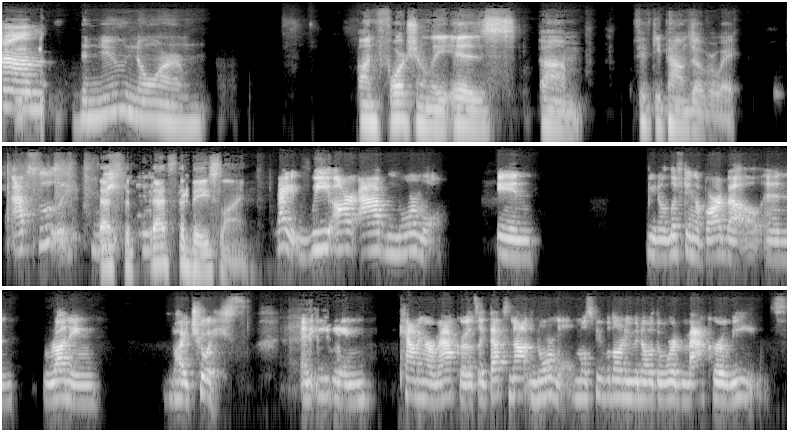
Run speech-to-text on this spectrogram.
Um, the new norm, unfortunately, is um, 50 pounds overweight. Absolutely. That's we, the that's the baseline. Right. We are abnormal in you know lifting a barbell and running by choice and eating counting our macros like that's not normal most people don't even know what the word macro means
